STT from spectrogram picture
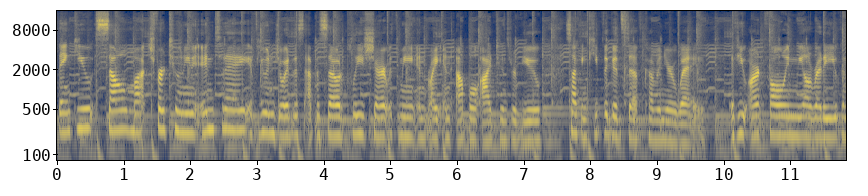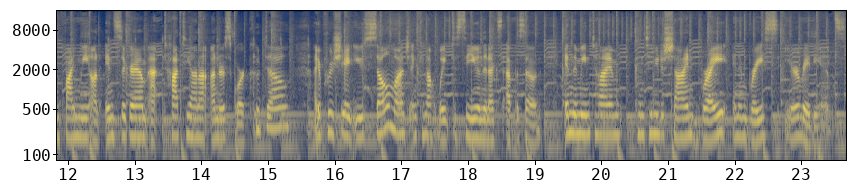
Thank you so much for tuning in today. If you enjoyed this episode, please share it with me and write an Apple iTunes review so I can keep the good stuff coming your way. If you aren't following me already, you can find me on Instagram at Tatiana underscore Couto. I appreciate you so much and cannot wait to see you in the next episode. In the meantime, continue to shine bright and embrace your radiance.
